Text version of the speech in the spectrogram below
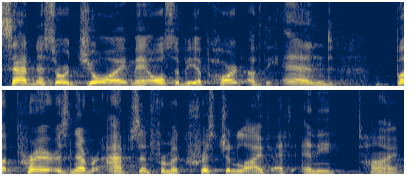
Sadness or joy may also be a part of the end, but prayer is never absent from a Christian life at any time.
